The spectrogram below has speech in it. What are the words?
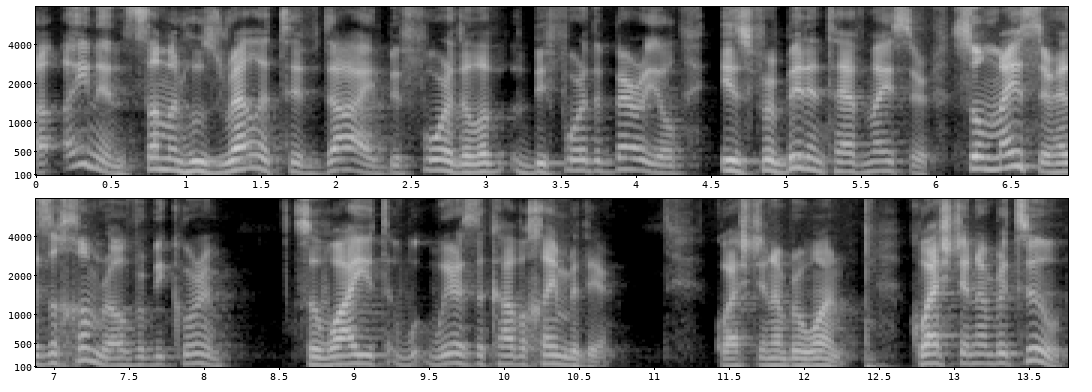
A Ainin, someone whose relative died before the before the burial, is forbidden to have Meiser. So Meiser has a Chumra over Bikurim. So why you t- where's the Kavachimer there? Question number one. Question number two.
